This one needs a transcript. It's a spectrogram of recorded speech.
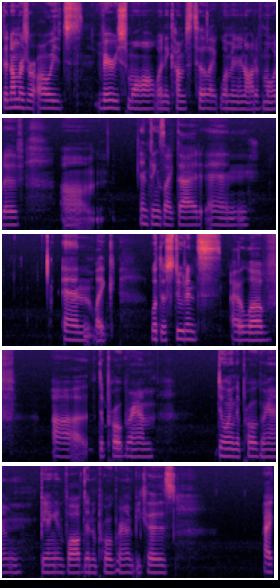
the numbers were always very small when it comes to like women in automotive um, and things like that. And and like with the students, I love uh, the program, doing the program, being involved in the program because I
